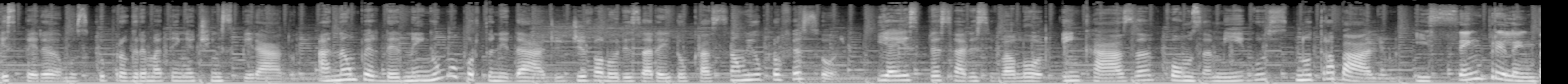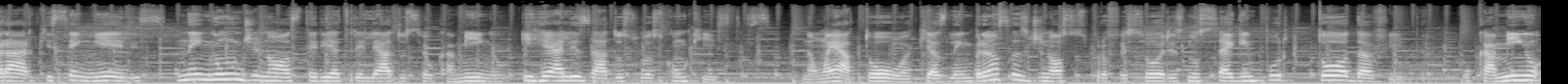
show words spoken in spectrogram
Esperamos que o programa tenha te inspirado a não perder nenhuma oportunidade de valorizar a educação e o professor, e a expressar esse valor em casa, com os amigos, no trabalho. E sempre lembrar que sem eles, nenhum de nós teria trilhado seu caminho e realizado suas conquistas. Não é à toa que as lembranças de nossos professores nos seguem por toda a vida. O caminho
